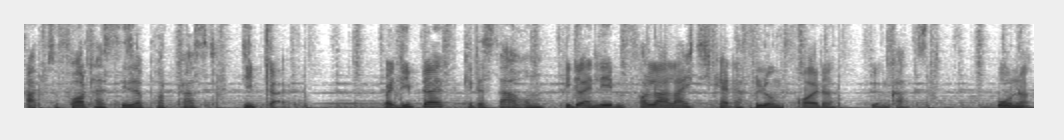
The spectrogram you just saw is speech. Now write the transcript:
Ab sofort heißt dieser Podcast Deep Dive. Bei Deep Dive geht es darum, wie du ein Leben voller Leichtigkeit, Erfüllung, Freude führen kannst, ohne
